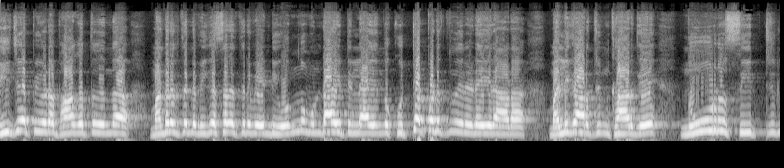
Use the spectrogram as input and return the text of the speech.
ബി ജെ പിയുടെ നിന്ന് മണ്ഡലത്തിന്റെ വികസനത്തിന് വേണ്ടി ഒന്നും ഉണ്ടായിട്ടില്ല എന്ന് കുറ്റപ്പെടുത്തുന്നതിനിടയിലാണ് മല്ലികാർജുൻ ഖാർഗെ നൂറ് സീറ്റിൽ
